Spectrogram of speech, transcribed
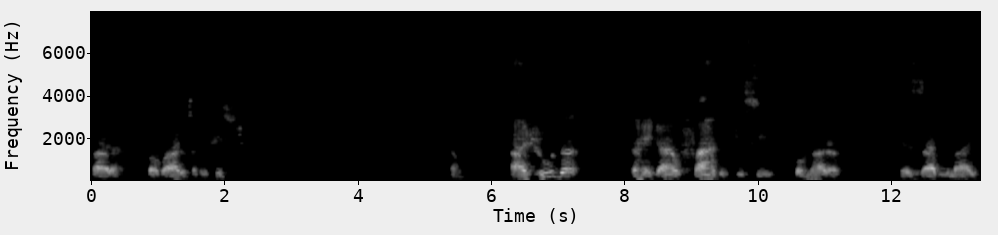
para salvar o sacrifício? Então, ajuda carregar o fardo que se tornara pesado demais,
